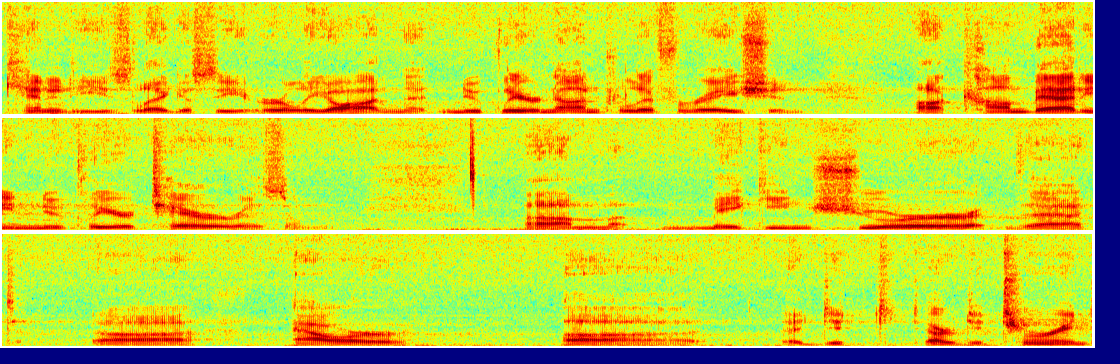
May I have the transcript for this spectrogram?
Kennedy's legacy early on, that nuclear nonproliferation, uh, combating nuclear terrorism, um, making sure that uh, our uh, det- our deterrent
